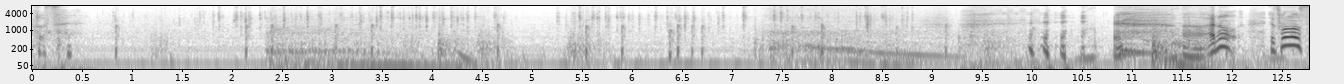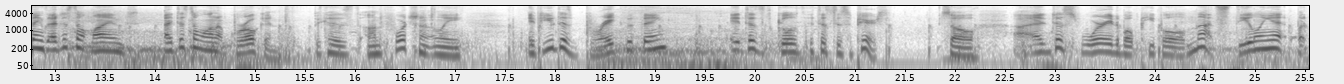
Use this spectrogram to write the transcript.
Let's see. uh, I don't, it's one of those things, I just don't mind, I just don't want it broken. Because, unfortunately, if you just break the thing, it just goes, it just disappears. So, I'm just worried about people not stealing it, but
